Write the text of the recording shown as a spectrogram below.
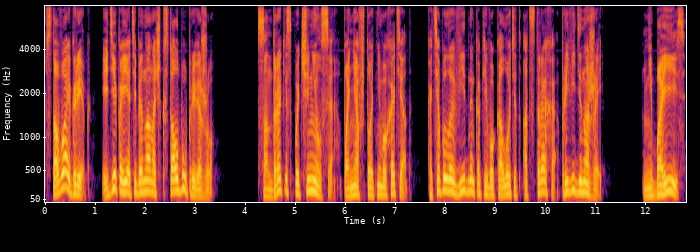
«Вставай, грек, иди-ка я тебя на ночь к столбу привяжу». Сандракис подчинился, поняв, что от него хотят, хотя было видно, как его колотит от страха при виде ножей. «Не боись!»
